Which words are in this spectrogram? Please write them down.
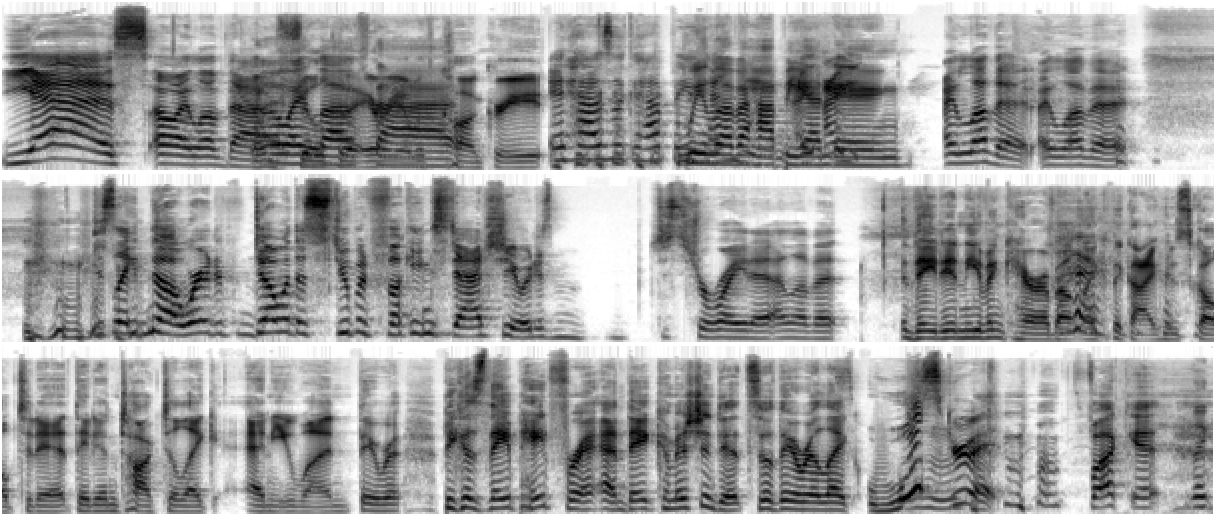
Yes. Oh, I love and that. Oh, I love the area that. with concrete. It has a happy. we love a ending. happy I- I- ending. I, love it. I love it. Just like no, we're done with this stupid fucking statue. I just destroyed it. I love it. they didn't even care about like the guy who sculpted it. They didn't talk to like anyone. They were because they paid for it and they commissioned it, so they were like, "Whoop, Screw it. fuck it." like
